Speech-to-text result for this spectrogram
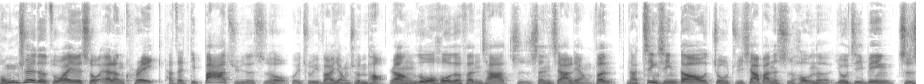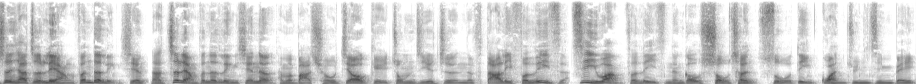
红雀的左外野手 Alan Craig，他在第八局的时候挥出一发阳春炮，让落后的分差只剩下两分。那进行到九局下半的时候呢，游骑兵只剩下这两分的领先。那这两分的领先呢，他们把球交给终结者 Neftali Feliz，寄望 Feliz 能够守城锁定冠军金杯。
